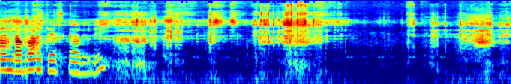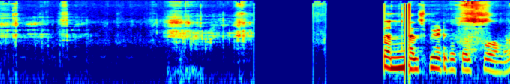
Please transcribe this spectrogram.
రెండు డబ్బాలు చేసుకోవాలి ఇది అన్నీ కలిసిపోయేట్టుగా కలుపుకోవాలి.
